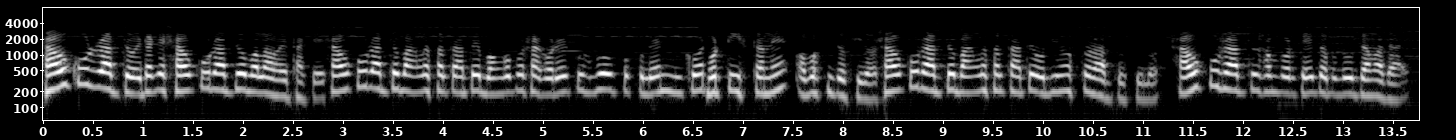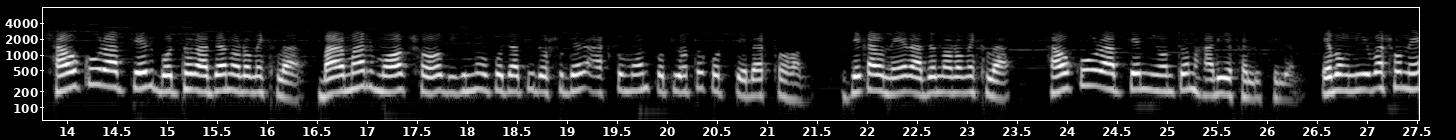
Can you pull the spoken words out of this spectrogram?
শাহকুর রাজ্য, এটাকে শাহকুর রাজ্য বলা হয়ে থাকে। শাহকুর রাজ্য বাংলা সালতানাতের বঙ্গোপসাগরের পূর্ব উপকূলের নিকটবর্তী স্থানে অবস্থিত ছিল। শাহকুর রাজ্য বাংলা সালতানাতের অধীনস্থ রাজ্য ছিল। শাহকুর রাজ্য সম্পর্কে যতদূর জানা যায় শাহকু রাজ্যের বৌদ্ধ রাজা নরমেখলা বার্মার মগ সহ বিভিন্ন উপজাতি দস্যুদের আক্রমণ প্রতিহত করতে ব্যর্থ হন। যে কারণে রাজা নরমেখলা সাউকু রাজ্যের নিয়ন্ত্রণ হারিয়ে ফেলেছিলেন এবং নির্বাসনে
